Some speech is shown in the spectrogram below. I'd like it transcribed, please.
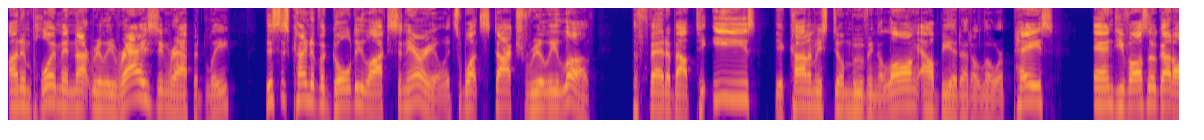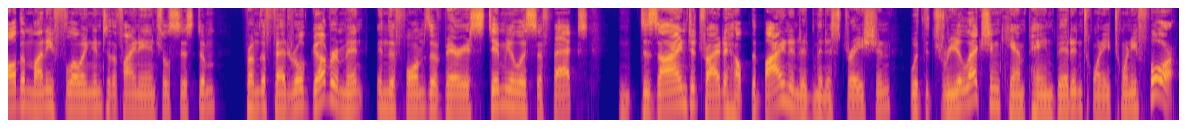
unemployment not really rising rapidly. This is kind of a Goldilocks scenario. It's what stocks really love. The Fed about to ease, the economy still moving along, albeit at a lower pace. And you've also got all the money flowing into the financial system from the federal government in the forms of various stimulus effects designed to try to help the Biden administration with its reelection campaign bid in 2024.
